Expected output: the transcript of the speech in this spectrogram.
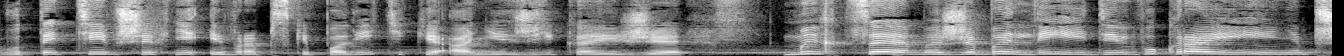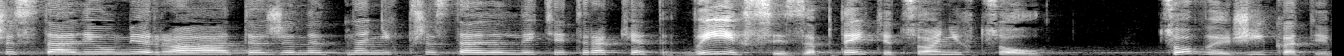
Вот эти вшихні европейские политики они жикают же. Мы хцем чтобы люди в Украине перестали умирать же на них перестали лететь ракеты. Вы их си заптайте цо они хцов Цо ви жікати?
